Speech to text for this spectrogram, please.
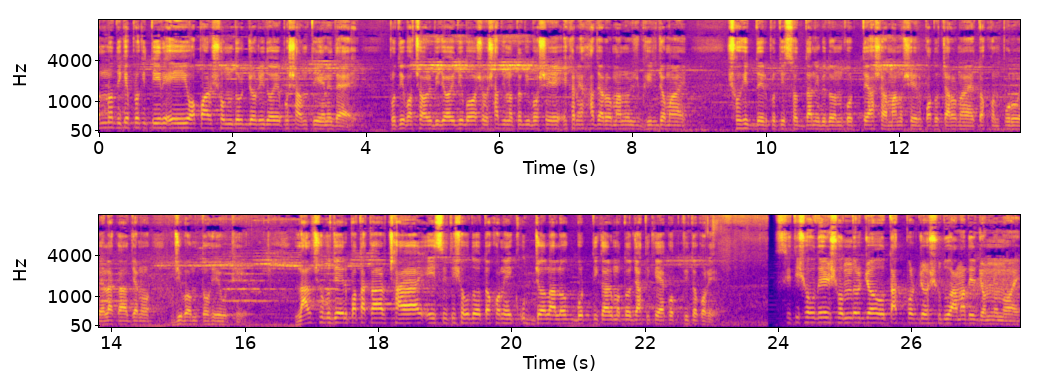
অন্যদিকে প্রকৃতির এই অপার সৌন্দর্য হৃদয়ে প্রশান্তি এনে দেয়। প্রতি বছর বিজয় দিবস ও স্বাধীনতা দিবসে এখানে হাজারো মানুষ ভিড় জমায়। শহীদদের প্রতি শ্রদ্ধা নিবেদন করতে আসা মানুষের পদচারণায় তখন পুরো এলাকা যেন জীবন্ত হয়ে ওঠে। লাল সবুজের পতাকার ছায়ায় এই স্মৃতিসৌধ তখন এক উজ্জ্বল আলোক বর্তিকার মতো জাতিকে একত্রিত করে। স্মৃতিসৌধের সৌন্দর্য ও তাৎপর্য শুধু আমাদের জন্য নয়,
